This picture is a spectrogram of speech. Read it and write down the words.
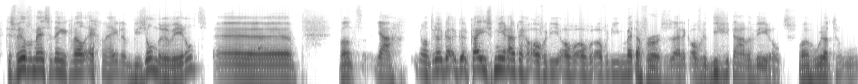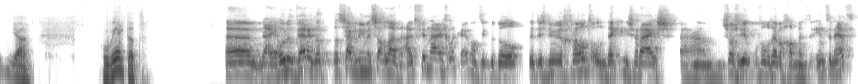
het is voor heel veel mensen denk ik wel echt een hele bijzondere wereld. Ja. Want ja, want, kan je iets meer uitleggen over die, over, over, over die metaverse? Dus eigenlijk over de digitale wereld. Hoe, dat, hoe, ja, hoe werkt dat? Um, nou ja, hoe dat werkt, dat, dat zijn we nu met z'n allen aan het uitvinden eigenlijk. Hè? Want ik bedoel, dit is nu een grote ontdekkingsreis. Um, zoals we die ook bijvoorbeeld hebben gehad met het internet.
